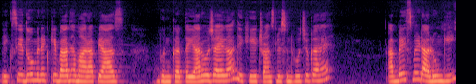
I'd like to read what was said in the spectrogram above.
एक से दो मिनट के बाद हमारा प्याज भुनकर तैयार हो जाएगा। देखिए ट्रांसल्यूसेंट हो चुका है। अब मैं इसमें डालूँगी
